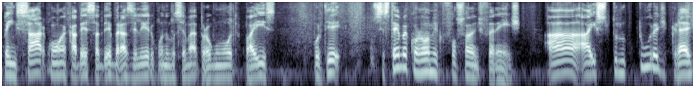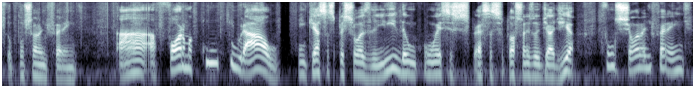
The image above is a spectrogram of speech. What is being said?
pensar com a cabeça de brasileiro quando você vai para algum outro país? Porque o sistema econômico funciona diferente, a, a estrutura de crédito funciona diferente, a, a forma cultural em que essas pessoas lidam com esses, essas situações do dia a dia funciona diferente.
